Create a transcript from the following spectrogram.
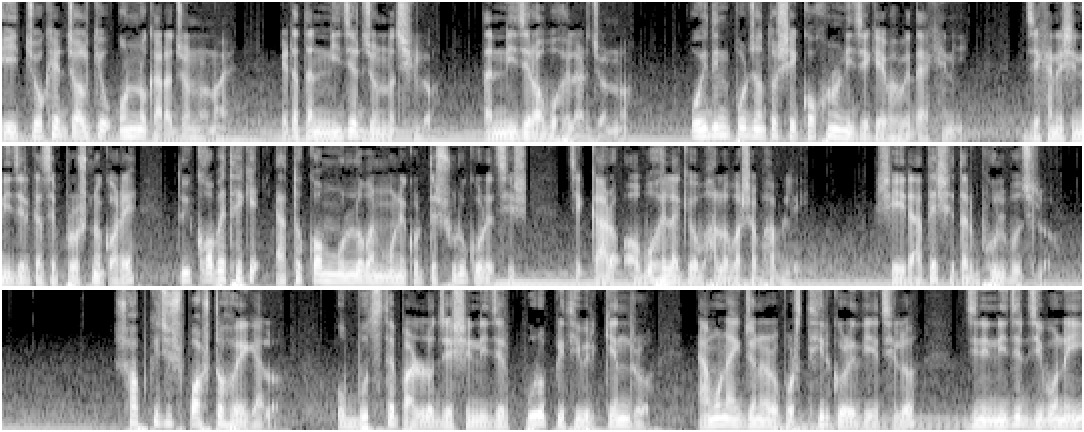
এই চোখের জল কেউ অন্য কারোর জন্য নয়, এটা তার নিজের জন্য ছিল, তার নিজের অবহেলার জন্য। ওই দিন পর্যন্ত সে কখনো নিজেকে এভাবে দেখেনি। যেখানে সে নিজের কাছে প্রশ্ন করে, তুই কবে থেকে এত কম মূল্যবান মনে করতে শুরু করেছিস যে কার অবহেলাকেও ভালোবাসা ভাবলি? সেই রাতে সে তার ভুল বুঝল। সব কিছু স্পষ্ট হয়ে গেল। ও বুঝতে পারল যে সে নিজের পুরো পৃথিবীর কেন্দ্র এমন একজনের ওপর স্থির করে দিয়েছিল, যিনি নিজের জীবনেই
